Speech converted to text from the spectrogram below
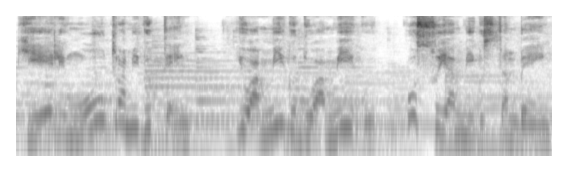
que ele um outro amigo tem, e o amigo do amigo possui amigos também.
